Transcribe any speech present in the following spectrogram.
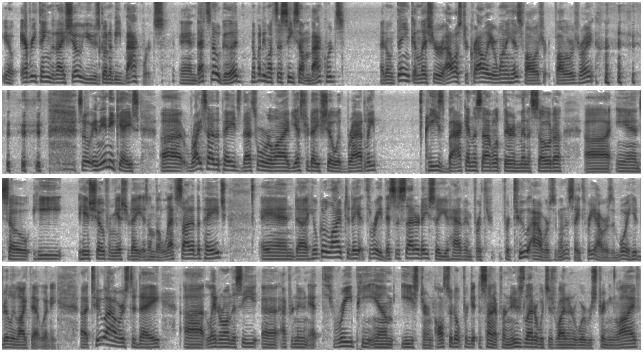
you know, everything that I show you is going to be backwards. And that's no good. Nobody wants to see something backwards. I don't think, unless you're Aleister Crowley or one of his followers, followers right? so, in any case, uh, right side of the page, that's where we're live. Yesterday's show with Bradley. He's back in the saddle up there in Minnesota. Uh, and so he his show from yesterday is on the left side of the page and uh, he'll go live today at three. This is Saturday, so you have him for th- for two hours. I'm going to say three hours. And boy, he'd really like that, wouldn't he? Uh, two hours today. Uh, later on this e- uh, afternoon at 3 p.m. Eastern. Also, don't forget to sign up for our newsletter, which is right under where we're streaming live.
